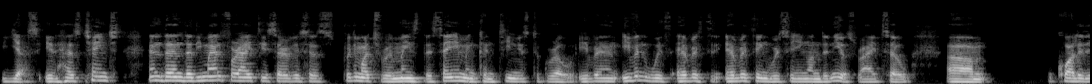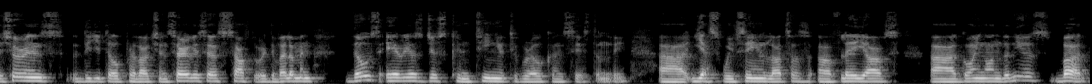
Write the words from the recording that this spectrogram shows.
yes, it has changed. And then the demand for IT services pretty much remains the same and continues to grow, even, even with everything, everything we're seeing on the news, right? So, um, quality assurance, digital production services, software development, those areas just continue to grow consistently. Uh, yes, we've seen lots of, of layoffs, uh, going on the news, but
